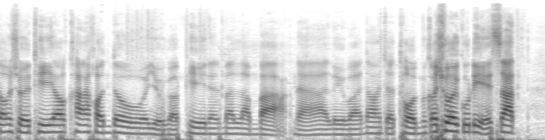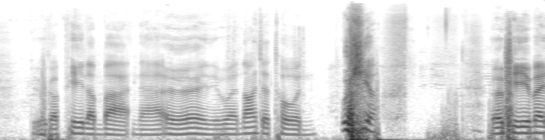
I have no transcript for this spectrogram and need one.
ต้องช่วยที่เอาค่าคอนโดอยู่กับพี่นั้นมันลำบากนะ หรือว่านอกจะทนมึงก็ช่วยกูดิไอสัตว์อยู่กับพี่ลำบากนะ เอ้ยหรือว่านอกจะทนอุ้ยเยเมื่อพี่ไม่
